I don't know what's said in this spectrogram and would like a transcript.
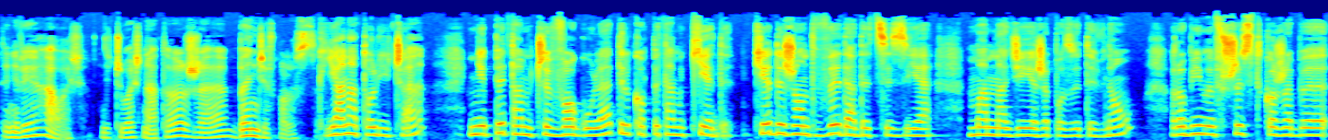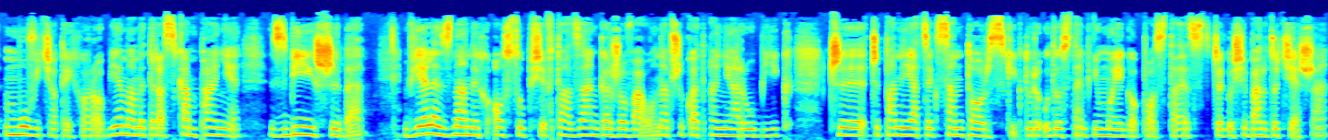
Ty nie wyjechałaś. Liczyłaś na to, że będzie w Polsce. Ja na to liczę. Nie pytam, czy w ogóle, tylko pytam, kiedy. Kiedy rząd wyda decyzję, mam nadzieję, że pozytywną, robimy wszystko, żeby mówić o tej chorobie. Mamy teraz kampanię Zbij szybę. Wiele znanych osób się w to zaangażowało, na przykład Ania Rubik czy, czy pan Jacek Santorski, który udostępnił mojego posta, z czego się bardzo cieszę.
